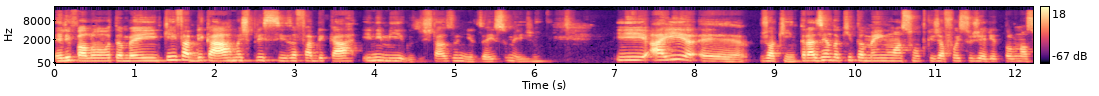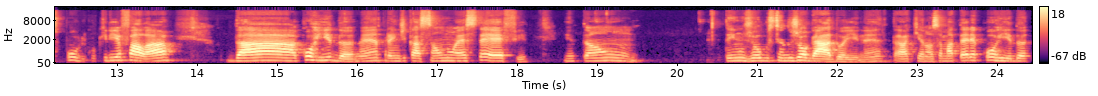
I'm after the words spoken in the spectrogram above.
Ele falou também: quem fabrica armas precisa fabricar inimigos, Estados Unidos, é isso mesmo. E aí, é, Joaquim, trazendo aqui também um assunto que já foi sugerido pelo nosso público, queria falar da corrida né, para indicação no STF. Então, tem um jogo sendo jogado aí, né? Tá aqui a nossa matéria corrida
